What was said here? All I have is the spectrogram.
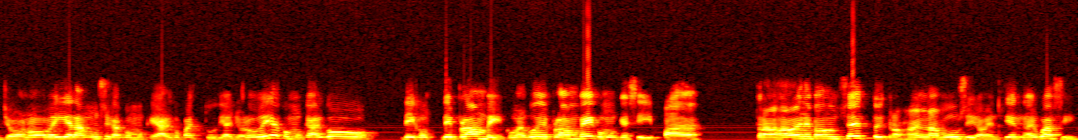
yo no veía la música como que algo para estudiar, yo lo veía como que algo de, de plan B, como algo de plan B, como que si para trabajaba en el baloncesto y trabajaba en la música, ¿me entiendes? Algo así.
